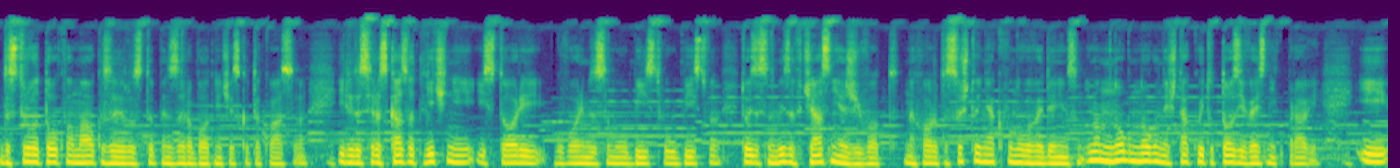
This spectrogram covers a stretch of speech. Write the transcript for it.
да струва толкова малко, за да е достъпен за работническата класа, или да се разказват лични истории, говорим за самоубийство, убийства, т.е. да се навлиза в частния живот на хората, също е някакво нововведение на сън. Има много-много неща, които този вестник прави. И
